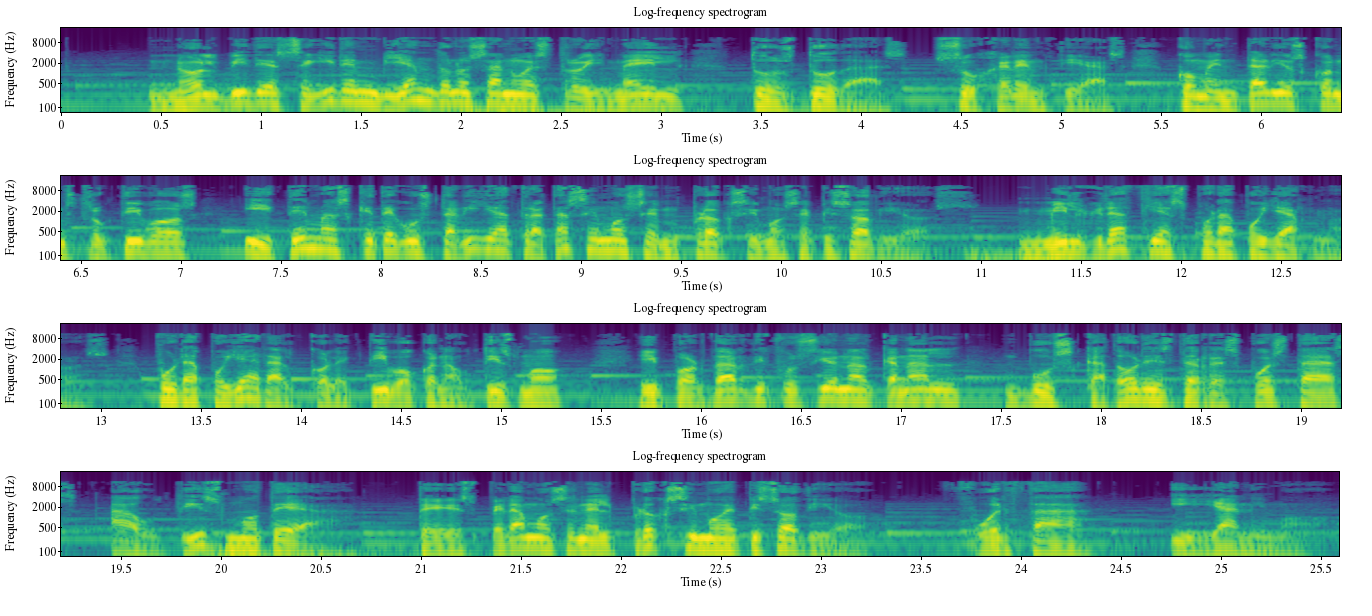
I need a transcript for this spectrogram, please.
No olvides seguir enviándonos a nuestro email tus dudas, sugerencias, comentarios constructivos y temas que te gustaría tratásemos en próximos episodios. Mil gracias por apoyarnos, por apoyar al colectivo con autismo y por dar difusión al canal Buscadores de Respuestas Autismo TEA. Te esperamos en el próximo episodio. Fuerza y ánimo.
